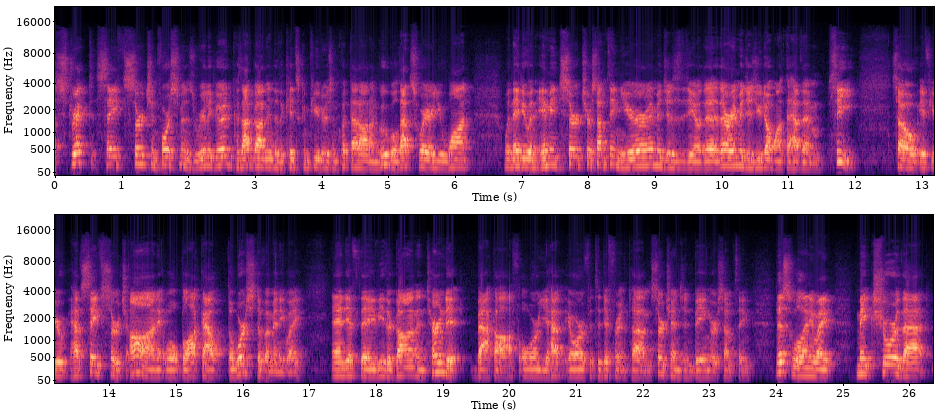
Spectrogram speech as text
strict safe search enforcement is really good because I've gone into the kids' computers and put that out on Google. That's where you want, when they do an image search or something, your images, you know, the, their images you don't want to have them see. So if you have safe search on, it will block out the worst of them anyway. And if they've either gone and turned it back off or you have, or if it's a different um, search engine, Bing or something, this will anyway make sure that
